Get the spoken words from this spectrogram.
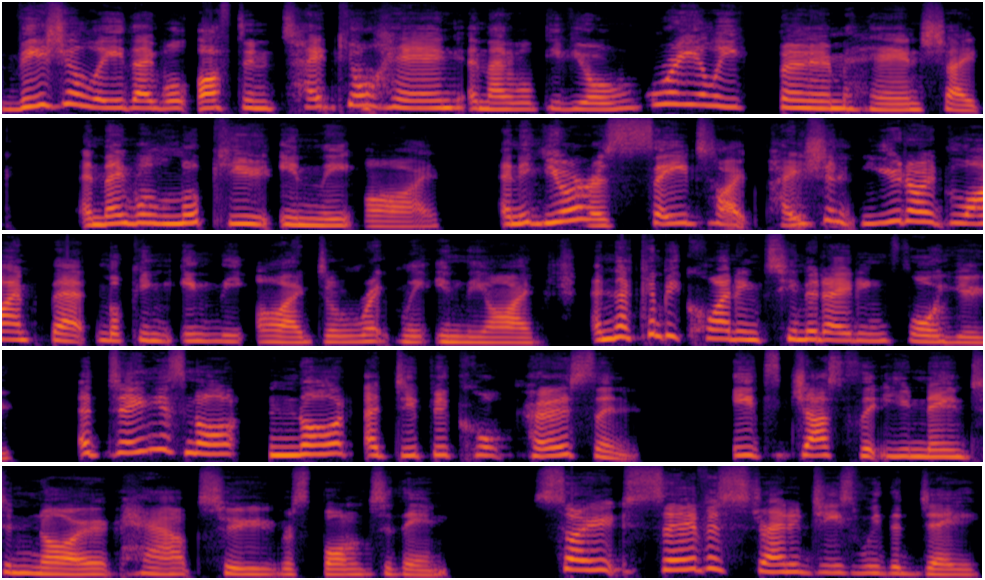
visually, they will often take your hand and they will give you a really firm handshake and they will look you in the eye. And if you're a C type patient, you don't like that looking in the eye, directly in the eye. And that can be quite intimidating for you. A D is not, not a difficult person. It's just that you need to know how to respond to them. So, service strategies with a D.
